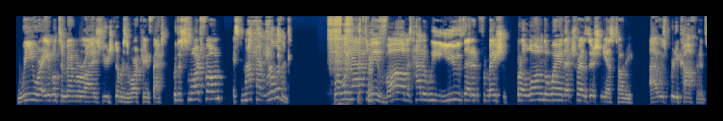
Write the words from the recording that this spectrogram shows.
we were able to memorize huge numbers of arcane facts. With a smartphone, it's not that relevant. What we have to evolve is how do we use that information? But along the way of that transition, yes, Tony, I was pretty confident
